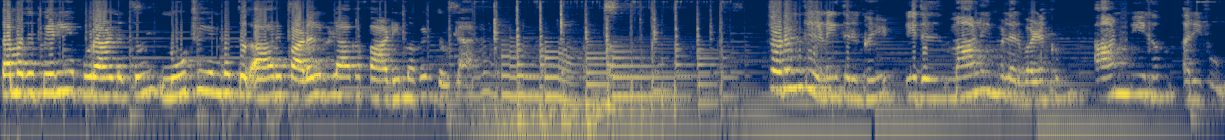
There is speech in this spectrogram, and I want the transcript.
தமது பெரிய புராணத்துள் நூற்றி எண்பத்து ஆறு பாடல்களாக பாடி மகிழ்ந்துள்ளார். தொடர்ந்து இணைந்திருங்கள். இது மாலை மலர் வழங்கும் ஆன்மீகம் அறிவோம்.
